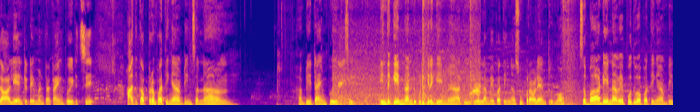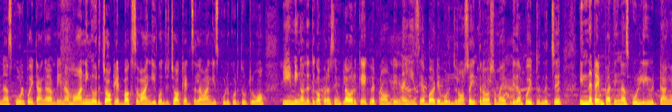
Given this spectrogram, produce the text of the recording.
ஜாலியாக என்டர்டெயின்மெண்ட்டாக டைம் போயிடுச்சு. அதுக்கப்புறம் பார்த்தீங்க அப்படின்னு சொன்னால் அப்படியே டைம் போயிடுச்சு. இந்த கேம் நண்டு பிடிக்கிற கேமு அது இது எல்லாமே பார்த்தீங்கன்னா சூப்பராக விளையாண்டுருந்தோம் ஸோ பர்த்டேனாவே பொதுவாக பார்த்தீங்க அப்படின்னா ஸ்கூல் போயிட்டாங்க அப்படின்னா மார்னிங் ஒரு சாக்லேட் பாக்ஸ் வாங்கி கொஞ்சம் சாக்லேட்ஸ் எல்லாம் வாங்கி ஸ்கூலுக்கு கொடுத்து விட்ருவோம் ஈவினிங் வந்ததுக்கப்புறம் சிம்பிளாக ஒரு கேக் வெட்டினோம் அப்படின்னா ஈஸியாக பர்த்டே முடிஞ்சிடும் ஸோ இத்தனை வருஷமாக இப்படி தான் போயிட்டு இருந்துச்சு இந்த டைம் பார்த்தீங்கன்னா ஸ்கூல் லீவ் விட்டாங்க.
